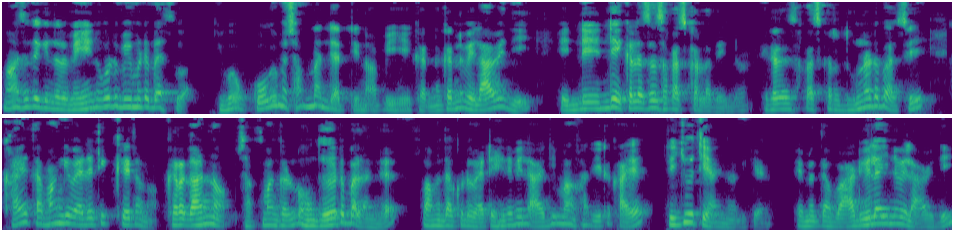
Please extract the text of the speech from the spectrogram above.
මාස දෙකකින් ඉඳලා මේනකොට බීමට බැස්සුවා. ඒක ඔක්කොගෙම සම්බන්ධයක් තියෙනවා. අපි ඒ කරන කරන වෙලාවේදී එන්නේ එන්නේ එකලස සකස් කරලා දෙන්න ඕනේ. එකලස සකස් කර දුන්නාට පස්සේ කය තමන්ගේ වැඩ ටික කරනවා. කර ගන්නවා. සක්මන් කරනකොට හොඳට බලන්න. වම දකුණ වැටෙන වෙලාවේදී මම හරියට කය ඍජුව තියන්නවාද කියන්නේ. එහෙම නැත්නම් වාඩි වෙලා ඉන්න වෙලාවේදී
